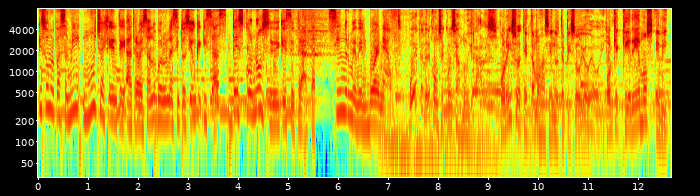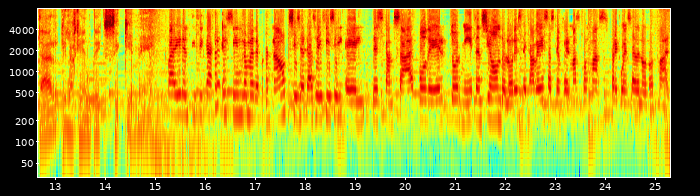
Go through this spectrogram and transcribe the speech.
eso me pasa a mí, mucha gente atravesando por una situación que quizás desconoce de qué se trata. Síndrome del burnout. Puede tener consecuencias muy graves. Por eso es que estamos haciendo este episodio de hoy. Porque queremos evitar que la gente se queme. Para identificar el síndrome de burnout, si se te hace difícil el descansar, poder dormir, tensión, dolores de cabeza, te enfermas con más frecuencia de lo normal.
